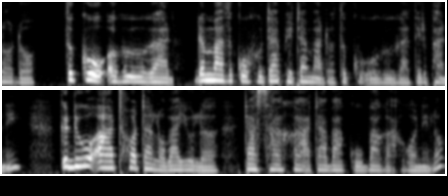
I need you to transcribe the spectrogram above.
လော့တော့ တကိုအကူကဓမ္မတကိုခုတာဖေတမှာတော့တကိုအကူကတိရဖာနေကဒူအားထော့တာလောဘယိုလတာဆာခအတာဘကူဘကအကောနေလော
